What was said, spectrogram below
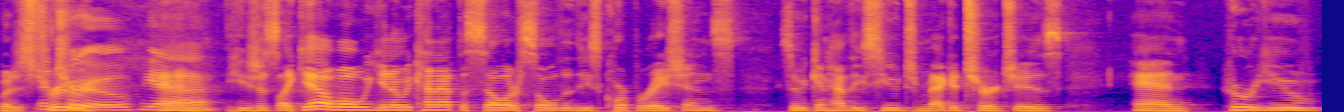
but it's And true. true, yeah. and he's just like yeah well you know we kind of have to sell our soul to these corporations so we can have these huge mega churches. And who are you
